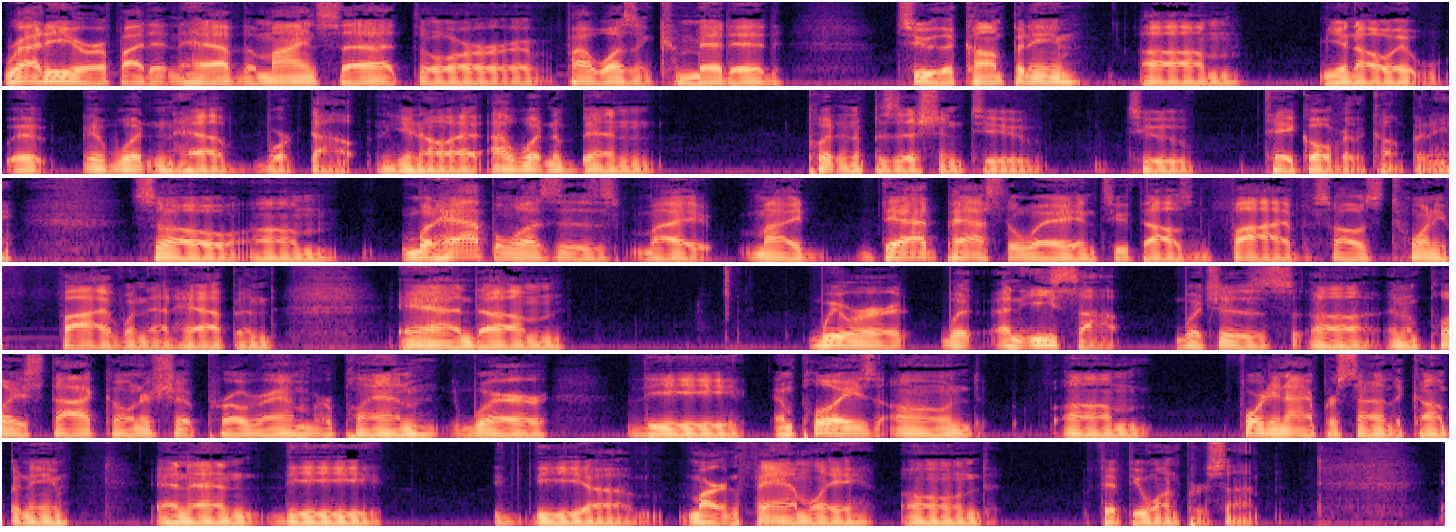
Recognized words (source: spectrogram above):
ready or if I didn't have the mindset or if I wasn't committed to the company, um, you know, it, it it wouldn't have worked out. You know, I, I wouldn't have been put in a position to to take over the company. So um, what happened was is my my dad passed away in 2005. So I was 25 when that happened, and um, we were with an ESOP, which is uh, an employee stock ownership program or plan where the employees owned um, 49% of the company, and then the the uh, Martin family owned 51%.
